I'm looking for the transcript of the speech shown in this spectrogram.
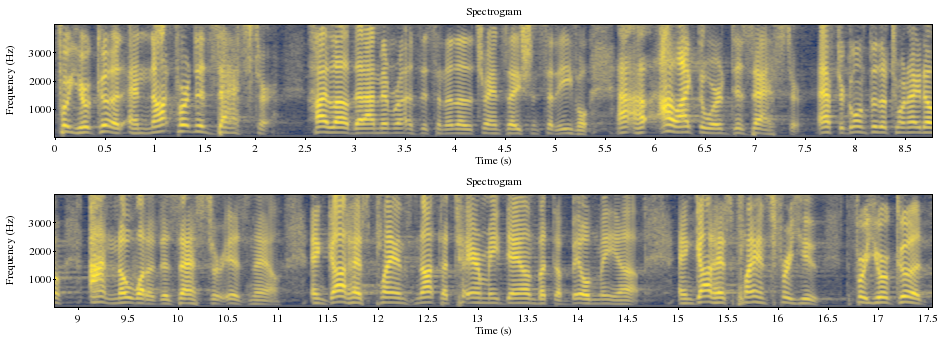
for your good, and not for a disaster. I love that. I memorized this in another translation, said evil. I, I, I, like the word disaster. After going through the tornado, I know what a disaster is now. And God has plans not to tear me down, but to build me up. And God has plans for you, for your good,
